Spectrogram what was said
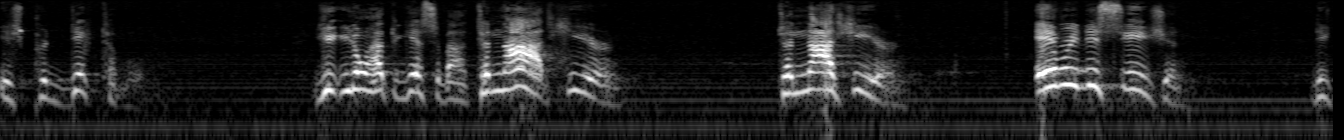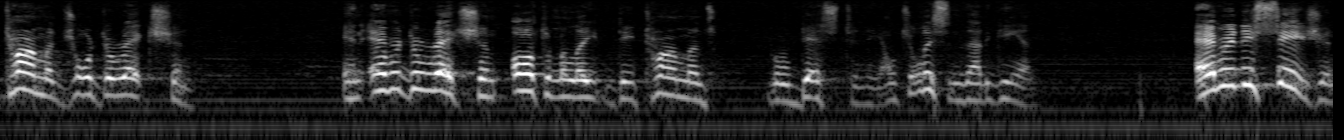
is predictable. You, you don't have to guess about it. Tonight, here, tonight, here, every decision determines your direction And every direction ultimately determines your destiny. I want you to listen to that again. Every decision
